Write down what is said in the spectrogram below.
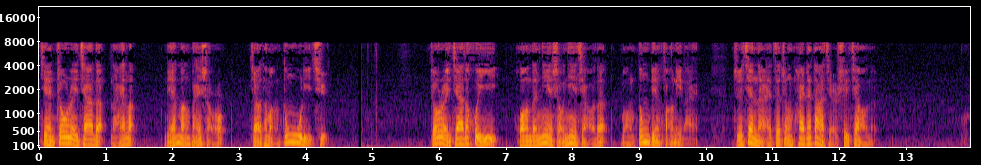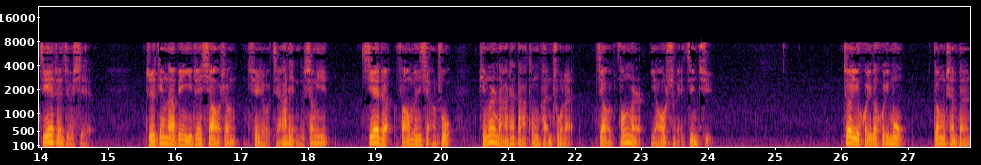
见周瑞家的来了，连忙摆手，叫他往东屋里去。周瑞家的会意，慌得蹑手蹑脚的往东边房里来，只见奶子正拍着大姐睡觉呢。接着就写，只听那边一阵笑声，却有贾琏的声音。接着房门响处，平儿拿着大铜盆出来。叫风儿舀水进去。这一回的回目，庚辰本、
